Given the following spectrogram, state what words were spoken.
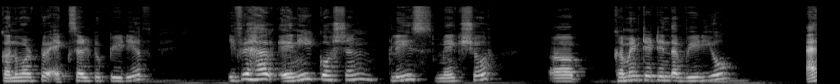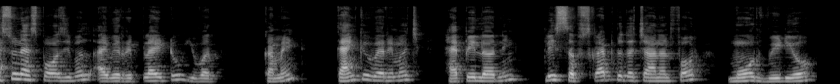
convert to excel to pdf if you have any question please make sure uh, comment it in the video as soon as possible i will reply to your comment. Thank you very much. Happy learning. Please subscribe to the channel for more video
